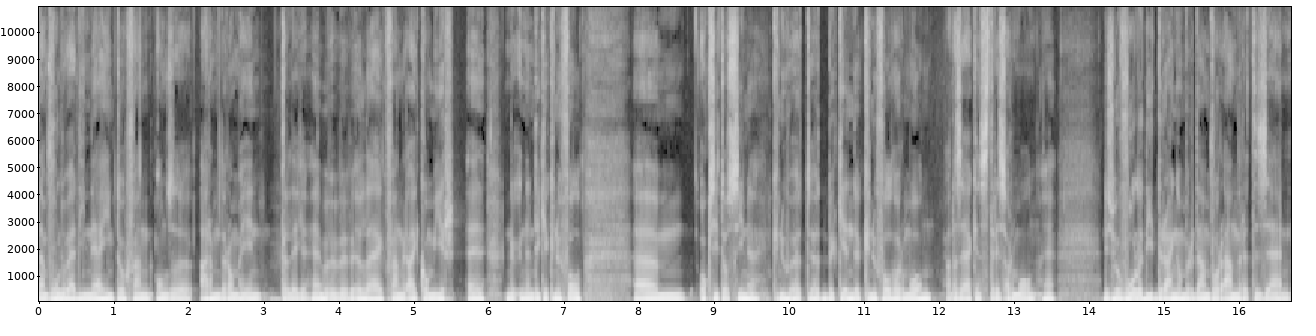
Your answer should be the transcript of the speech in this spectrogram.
dan voelen wij die neiging toch van onze arm eromheen te leggen. Hè. We, willen eigenlijk van, ik kom hier, hè, een, dikke knuffel. Um, oxytocine, het, bekende knuffelhormoon, ja, dat is eigenlijk een stresshormoon. Hè. Dus we voelen die drang om er dan voor anderen te zijn.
